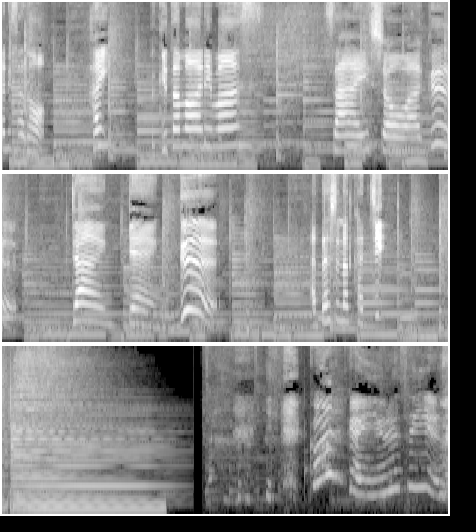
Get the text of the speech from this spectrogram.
ありさのはい受けたまわります。最初はグーじゃんけんグー。私の勝ち。今回ゆるすぎるな。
